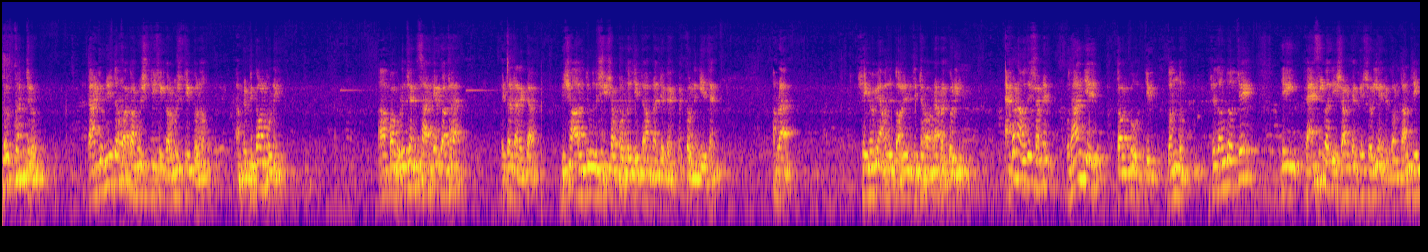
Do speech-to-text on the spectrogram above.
লক্ষ্যান্ত্র তার যে উনিশ কর্মসূচি সেই কর্মসূচির কোনো আপনার বিকল্প নেই। আপা বলেছেন, সার্কের কথা। এটা তার একটা বিশাল দূরদর্শী সম্পন্ন চিন্তা ভাবনা যে করে দিয়েছেন আমরা সেইভাবে আমাদের দলের চিন্তা ভাবনা আমরা করি। এখন আমাদের সামনে প্রধান যে তর্ক, যে দ্বন্দ্ব, সে দ্বন্দ্ব হচ্ছে যে ফ্যাসিবাদী সরকারকে সরিয়ে একটা গণতান্ত্রিক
